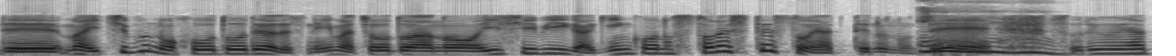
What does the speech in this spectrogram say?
で、まあ、一部の報道ではですね、今ちょうどあの ECB が銀行のストレステストをやってるので、えー、それをやっ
